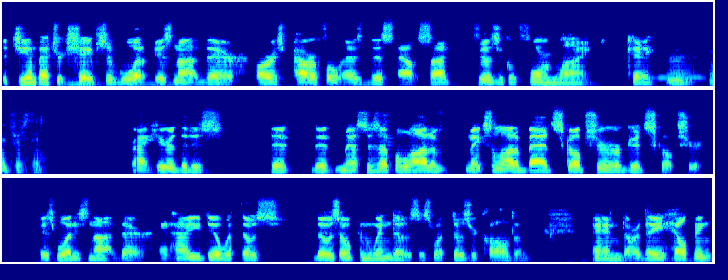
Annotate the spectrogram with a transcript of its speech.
the geometric shapes of what is not there are as powerful as this outside physical form line. Okay. Mm, interesting. Right here, that is that that messes up a lot of makes a lot of bad sculpture or good sculpture is what is not there. And how you deal with those those open windows is what those are called. And and are they helping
